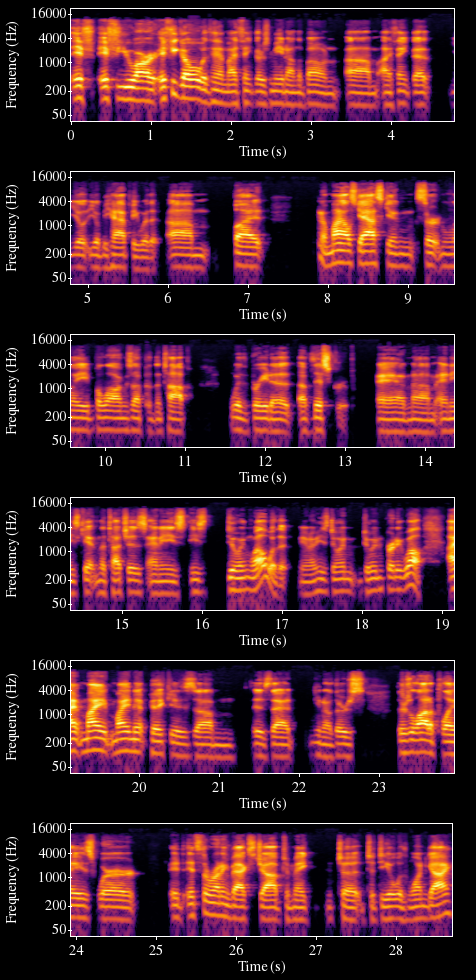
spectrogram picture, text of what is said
if if you are if you go with him, I think there's meat on the bone. Um, I think that you'll you'll be happy with it. Um, but you know, Myles Gaskin certainly belongs up in the top with Breida of this group, and um, and he's getting the touches, and he's he's doing well with it. You know, he's doing doing pretty well. I my my nitpick is um, is that you know there's there's a lot of plays where it, it's the running back's job to make to to deal with one guy.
